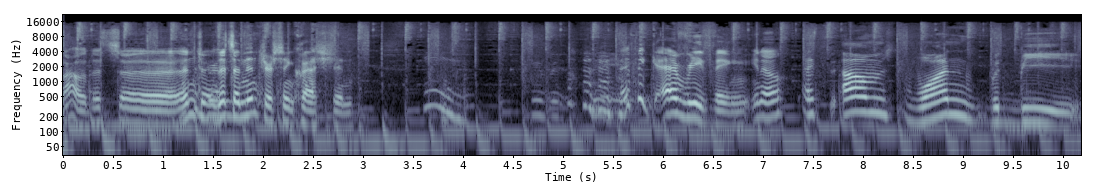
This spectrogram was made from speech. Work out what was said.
Wow, that's uh, inter- that's an interesting question. I think everything, you know. I th- um one would be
